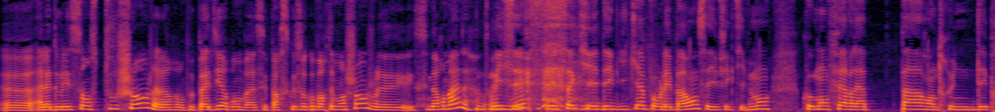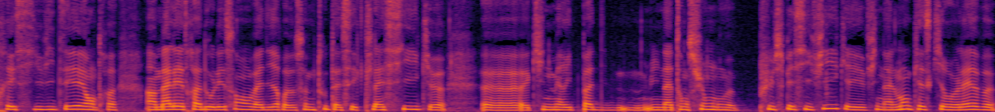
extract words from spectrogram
à l'adolescence, tout change. Alors, on ne peut pas dire bon bah c'est parce que son comportement change, c'est normal. Oui, c'est ça qui est délicat pour les parents, c'est effectivement comment faire la entre une dépressivité, entre un mal-être adolescent, on va dire, somme toute assez classique, qui ne mérite pas une attention plus spécifique et finalement qu'est-ce qui relève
